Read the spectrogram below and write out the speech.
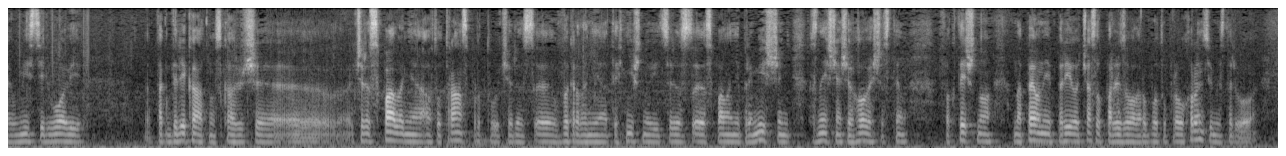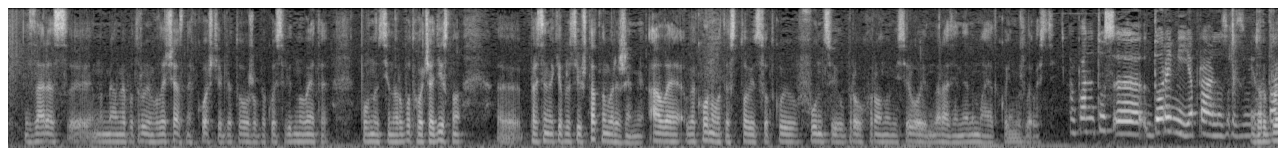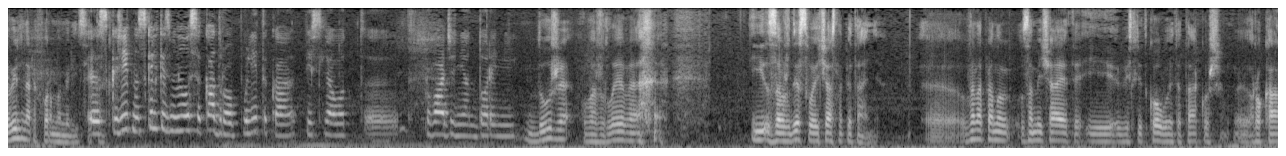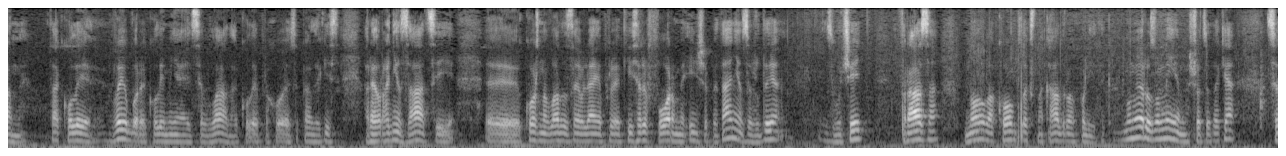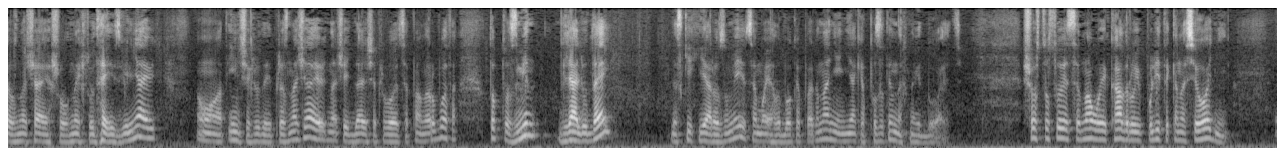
в місті Львові, так делікатно скажучи, е, через спалення автотранспорту, через е, викрадення технічної, через е, спалення приміщень, знищення чергових частин, фактично на певний період часу паралізувала роботу правоохоронців міста Львова. Зараз е, ну, ми, потребуємо величезних коштів для того, щоб якось відновити повноцінну роботу. Хоча дійсно е, працівники працюють в штатному режимі, але виконувати 100% функцію правоохоронного Львові наразі не- немає такої можливості. Пане Тус, е, до ремі, я правильно зрозуміла. так? Добровільна реформа міліції. Так. Скажіть, наскільки змінилася кадрова політика після от впровадження до ремі? Дуже важливе і завжди своєчасне питання. Е, Ви, напевно, замічаєте і відслідковуєте також е, роками, так, коли вибори, коли міняється влада, коли приходяться певні якісь реорганізації, е, кожна влада заявляє про якісь реформи, інше питання завжди звучить фраза нова комплексна кадрова політика. Ну, ми розуміємо, що це таке. Це означає, що в них людей звільняють, От, інших людей призначають, значить далі проводиться певна робота. Тобто змін для людей, наскільки я розумію, це моє глибоке переконання, ніяких позитивних не відбувається. Що стосується нової кадрової політики на сьогодні,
